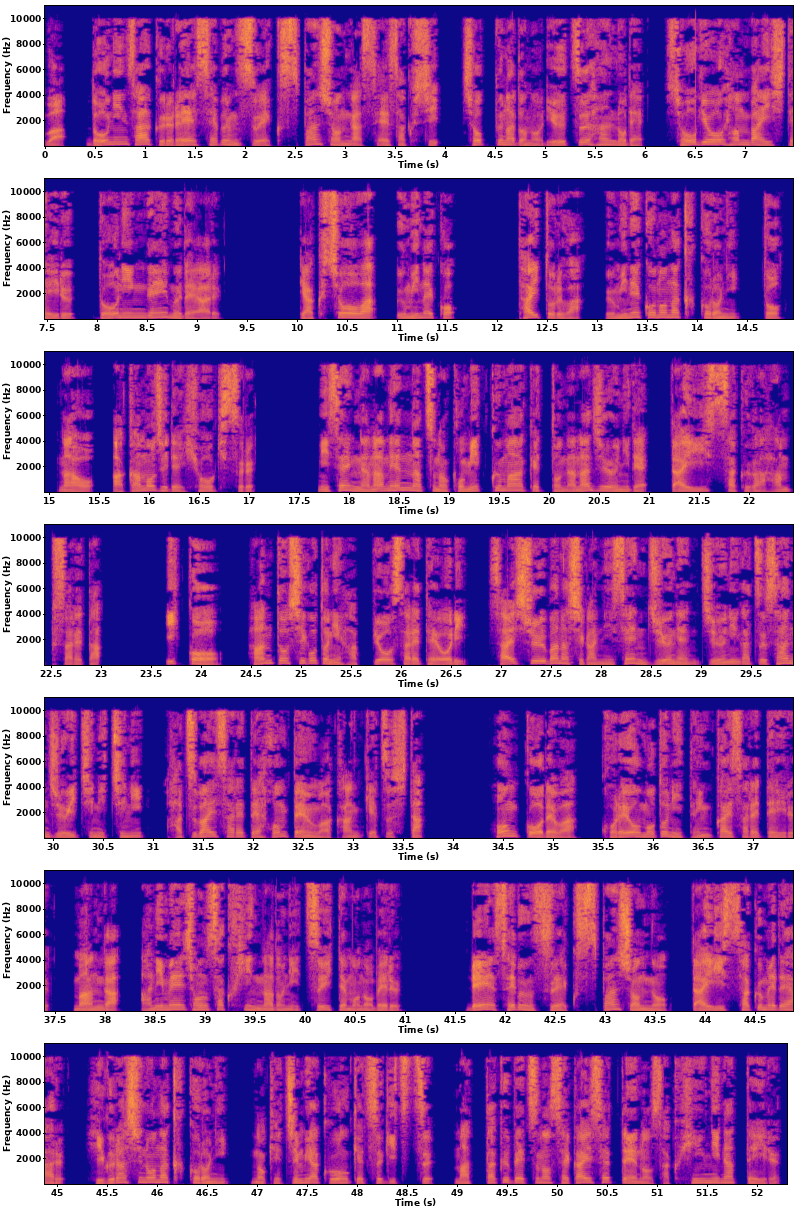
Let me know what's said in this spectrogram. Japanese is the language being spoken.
は、同人サークルレイセブンスエクスパンションが制作し、ショップなどの流通販路で商業販売している同人ゲームである。略称は、海猫。タイトルは、海猫の泣く頃に、と、なお、赤文字で表記する。2007年夏のコミックマーケット72で、第1作が頒布された。以降、半年ごとに発表されており、最終話が2010年12月31日に発売されて本編は完結した。本校では、これを元に展開されている漫画、アニメーション作品などについても述べる。レイセブンスエクスパンションの第一作目である、日暮らしの泣く頃に、の血脈を受け継ぎつつ、全く別の世界設定の作品になっている。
